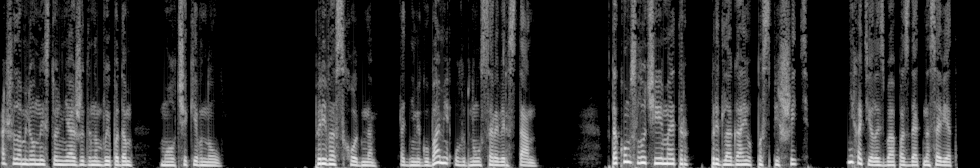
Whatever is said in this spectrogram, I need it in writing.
ошеломленный столь неожиданным выпадом, молча кивнул. Превосходно, одними губами улыбнулся Раверстан. В таком случае, мэтр, предлагаю поспешить. Не хотелось бы опоздать на совет.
